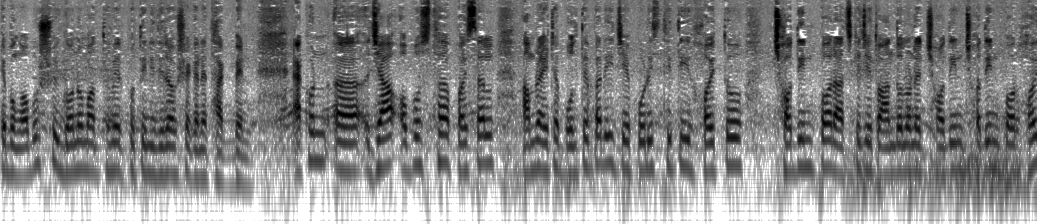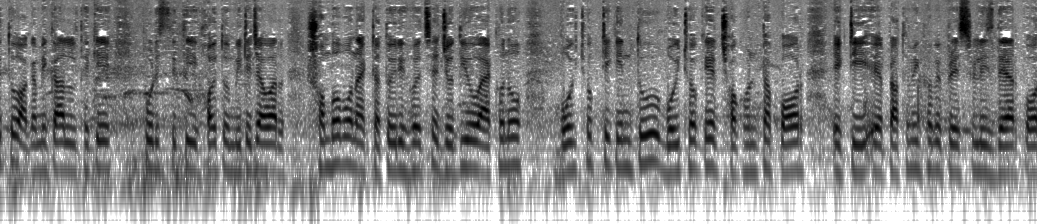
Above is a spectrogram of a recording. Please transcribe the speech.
এবং অবশ্যই গণমাধ্যমের প্রতিনিধিরাও সেখানে থাকবেন। এখন যা অবস্থা ফয়সাল আমরা এটা বলতে পারি যে পরিস্থিতি হয়তো ছদিন পর আজকে যেহেতু আন্দোলনের ছদিন ছদিন পর হয়তো আগামীকাল থেকে পরিস্থিতি হয়তো মিটে যাওয়ার সম্ভাবনা একটা তৈরি হয়েছে, যদিও এখনও বৈঠকটি কিন্তু বৈঠকের ছ ঘণ্টা পর একটি প্রাথমিকভাবে প্রেস রিলিজ দেওয়ার পর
